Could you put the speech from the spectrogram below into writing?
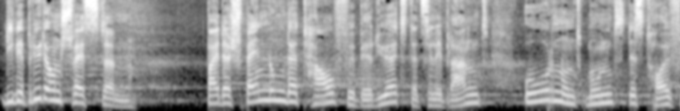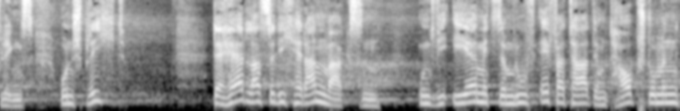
Liebe Brüder und Schwestern, bei der Spendung der Taufe berührt der Zelebrant Ohren und Mund des Täuflings und spricht, der Herr lasse dich heranwachsen und wie er mit dem Ruf Ephata dem Taubstummen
